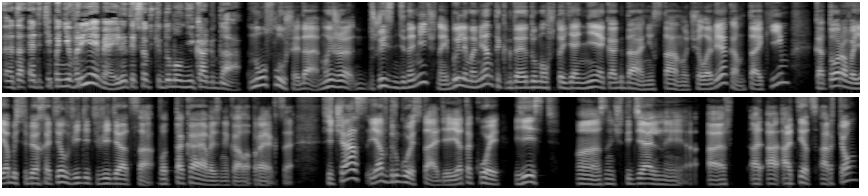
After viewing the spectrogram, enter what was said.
Это, это типа не время, или ты все-таки думал никогда? Ну, слушай, да, мы же... Жизнь динамична, и были моменты, когда я думал, что я никогда не стану человеком таким, которого я бы себе хотел видеть в виде отца. Вот такая возникала проекция. Сейчас я в другой стадии. Я такой, есть, э, значит, идеальный а, а, а, отец Артем,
